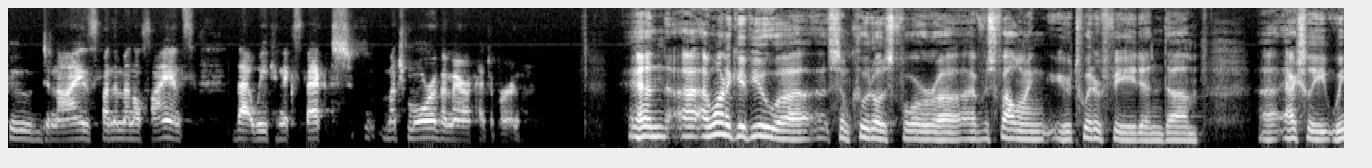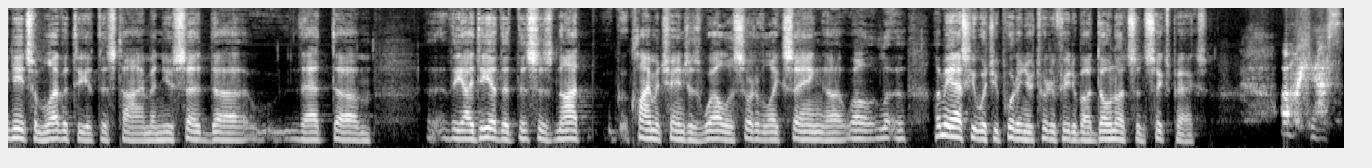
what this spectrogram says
who denies fundamental science that we can expect much more of america to burn and I, I want to give you uh, some kudos for uh, i was following your twitter feed and um, uh, actually, we need some levity at this time. And you said uh, that um, the idea that this is not climate change as well is sort of like saying, uh, well, l- let me ask you what you put in your Twitter feed about donuts and six packs. Oh, yes.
